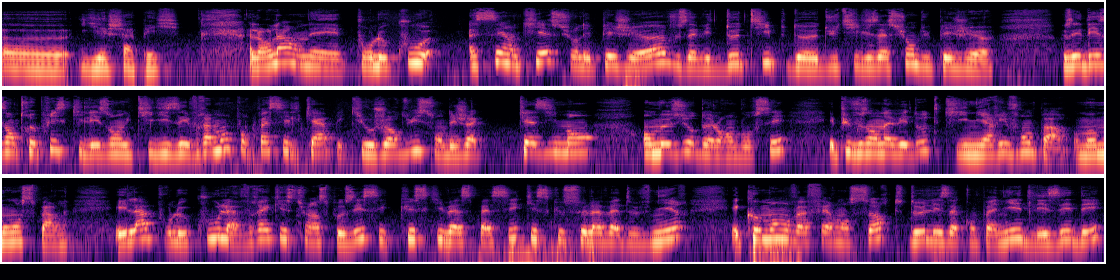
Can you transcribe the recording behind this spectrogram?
euh, y échapper? Alors là, on est pour le coup assez inquiet sur les PGE. Vous avez deux types d'utilisation du PGE. Vous avez des entreprises qui les ont utilisés vraiment pour passer le cap et qui aujourd'hui sont déjà quasiment en mesure de le rembourser. Et puis vous en avez d'autres qui n'y arriveront pas au moment où on se parle. Et là, pour le coup, la vraie question à se poser, c'est qu'est-ce qui va se passer, qu'est-ce que cela va devenir et comment on va faire en sorte de les accompagner, de les aider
